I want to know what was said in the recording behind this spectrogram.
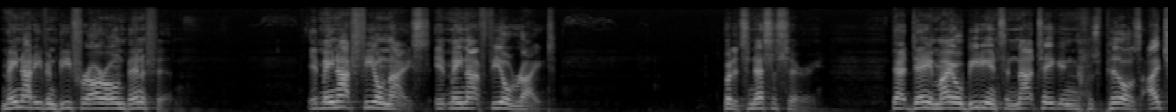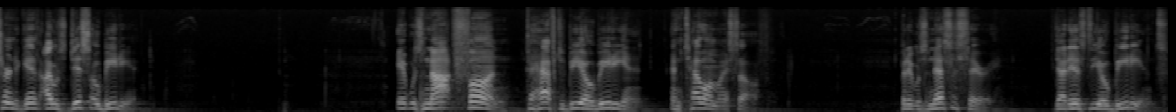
may not even be for our own benefit. It may not feel nice, it may not feel right, but it's necessary. That day, my obedience in not taking those pills, I turned against, I was disobedient. It was not fun to have to be obedient and tell on myself, but it was necessary. That is the obedience.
